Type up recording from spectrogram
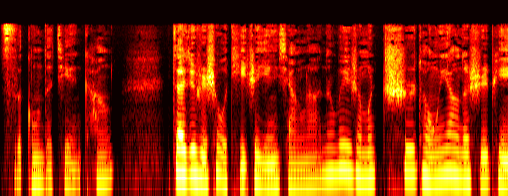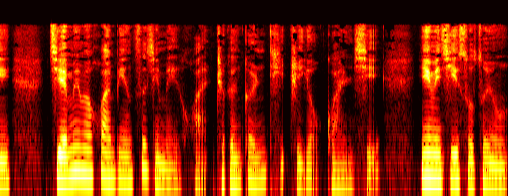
子宫的健康。再就是受体质影响了，那为什么吃同样的食品，姐妹们患病自己没患？这跟个人体质有关系，因为激素作用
